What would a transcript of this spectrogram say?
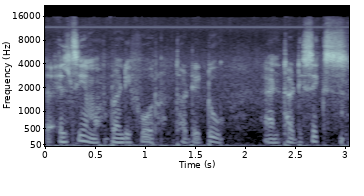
the LCM of 24 32 and 36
